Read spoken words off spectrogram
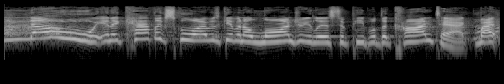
No, in a Catholic school, I was given a laundry list of people to contact. But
